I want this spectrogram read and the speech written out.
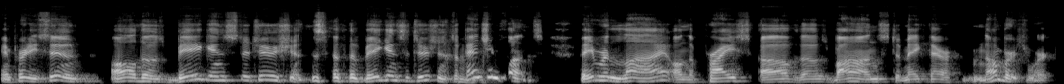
And pretty soon, all those big institutions, the big institutions, the hmm. pension funds, they rely on the price of those bonds to make their numbers work.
